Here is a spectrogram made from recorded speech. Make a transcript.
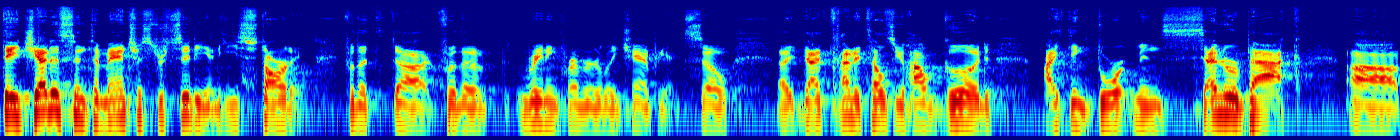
they jettisoned to Manchester City, and he's starting for the uh, for the reigning Premier League champions. So uh, that kind of tells you how good I think Dortmund's center back uh,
